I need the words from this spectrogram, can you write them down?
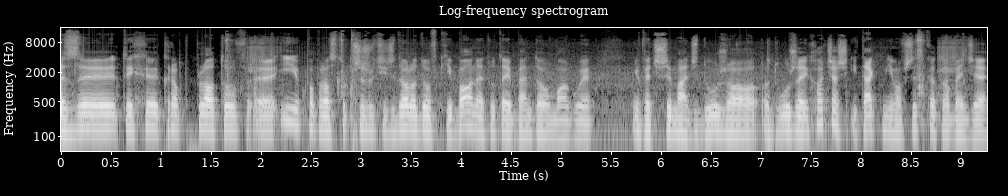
z tych krop plotów y, i po prostu przerzucić do lodówki, bo one tutaj będą mogły wytrzymać dużo dłużej, chociaż i tak mimo wszystko to będzie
